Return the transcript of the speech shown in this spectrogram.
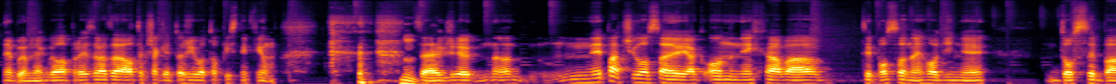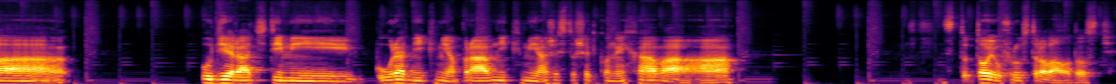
nebudem nejak veľa prezradzať, ale tak však je to životopisný film. Hm. Takže no, nepačilo sa jej, jak on necháva v tej poslednej hodine do seba udierať tými úradníkmi a právnikmi a že si to všetko necháva a to, to ju frustrovalo dosť.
